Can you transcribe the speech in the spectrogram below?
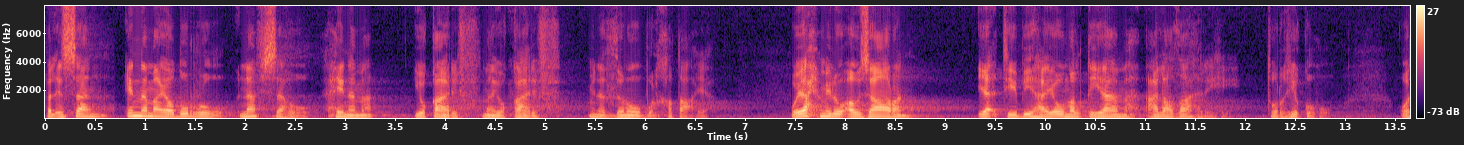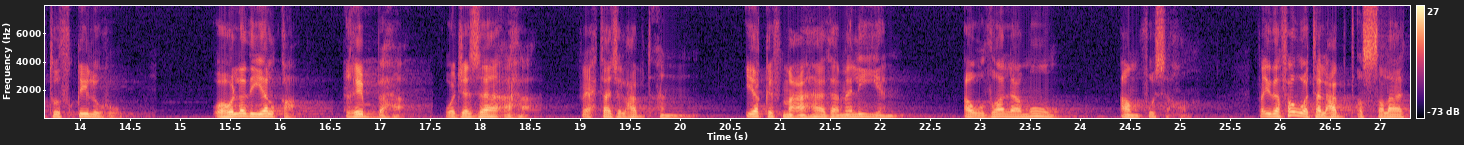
فالإنسان إنما يضر نفسه حينما يقارف ما يقارف من الذنوب والخطايا. ويحمل اوزارا يأتي بها يوم القيامة على ظهره ترهقه وتثقله وهو الذي يلقى غبها وجزاءها. فيحتاج العبد أن يقف مع هذا مليا أو ظلموا أنفسهم. فإذا فوت العبد الصلاة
